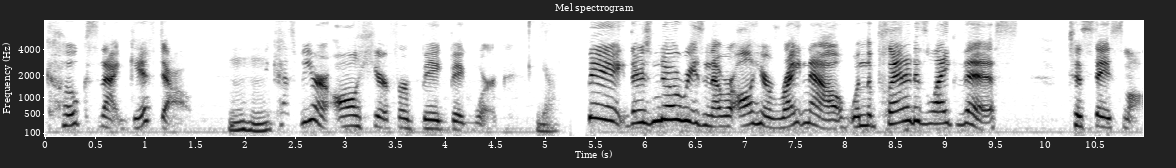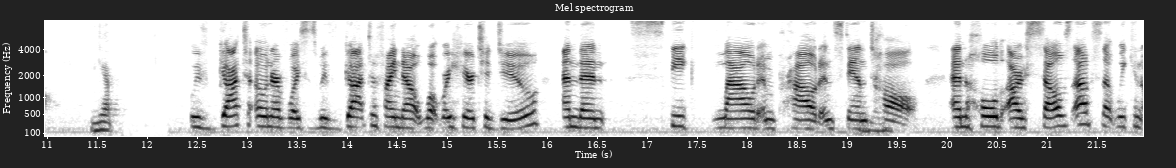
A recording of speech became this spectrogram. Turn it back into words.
coax that gift out Mm-hmm. because we are all here for big, big work. Yeah. Big. There's no reason that we're all here right now when the planet is like this to stay small. Yep. We've got to own our voices. We've got to find out what we're here to do and then speak loud and proud and stand Mhm. tall and hold ourselves up so that we can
